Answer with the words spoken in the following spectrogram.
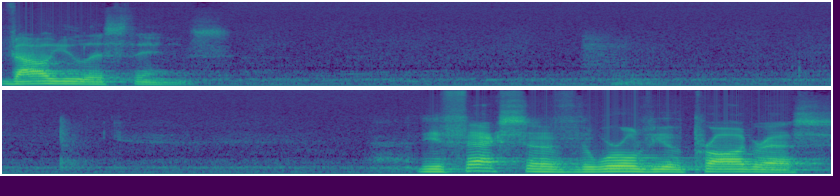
valueless things. The effects of the worldview of progress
